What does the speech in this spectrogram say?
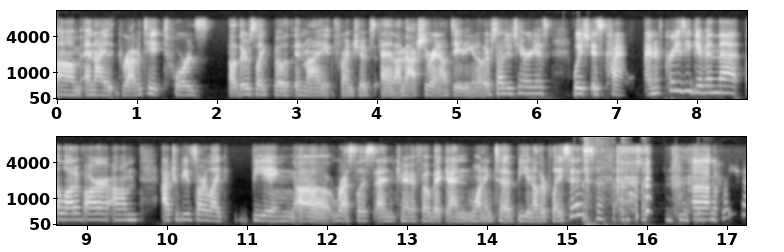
um, and I gravitate towards others, like both in my friendships, and I'm actually right now dating another Sagittarius, which is kind kind of crazy given that a lot of our um, attributes are like being uh, restless and commitment phobic and wanting to be in other places. uh, but you know,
